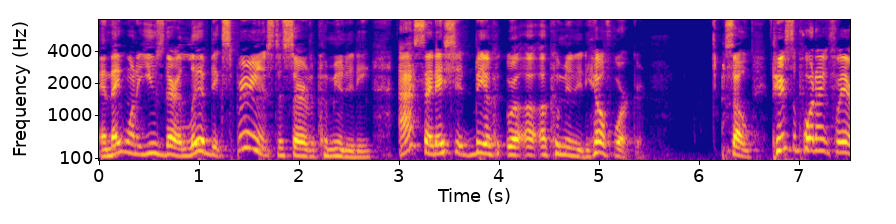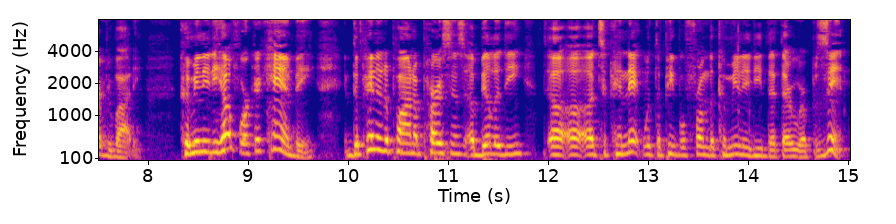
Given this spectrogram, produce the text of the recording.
and they want to use their lived experience to serve the community, I say they should be a, a, a community health worker. So peer support ain't for everybody. Community health worker can be, depending upon a person's ability uh, uh, uh to connect with the people from the community that they represent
